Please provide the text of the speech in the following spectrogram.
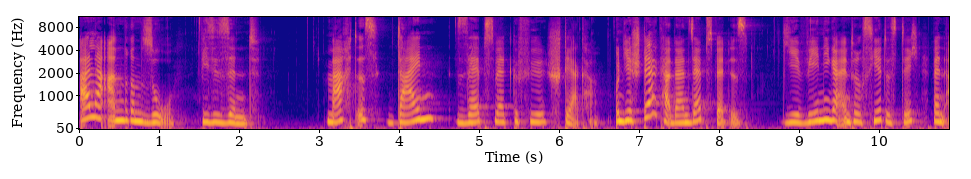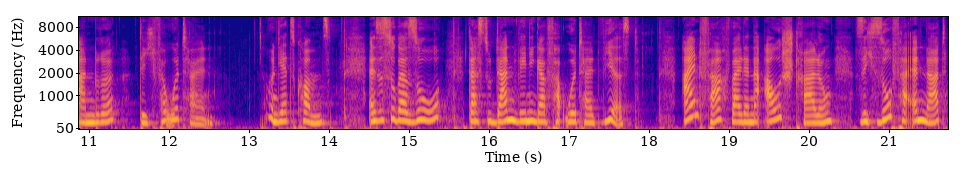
alle anderen so, wie sie sind, macht es dein Selbstwertgefühl stärker. Und je stärker dein Selbstwert ist, je weniger interessiert es dich, wenn andere dich verurteilen. Und jetzt kommt's. Es ist sogar so, dass du dann weniger verurteilt wirst. Einfach, weil deine Ausstrahlung sich so verändert,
